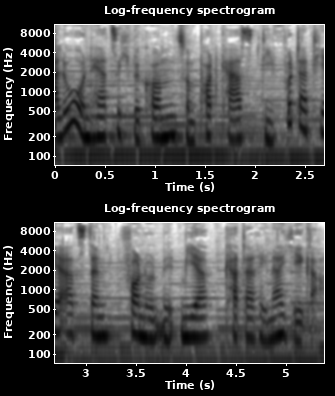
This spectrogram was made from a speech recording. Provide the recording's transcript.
Hallo und herzlich willkommen zum Podcast Die Futtertierärztin von und mit mir, Katharina Jäger.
